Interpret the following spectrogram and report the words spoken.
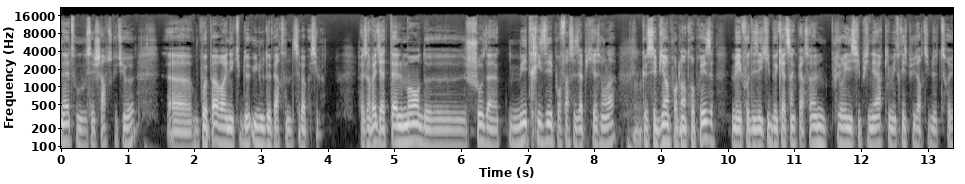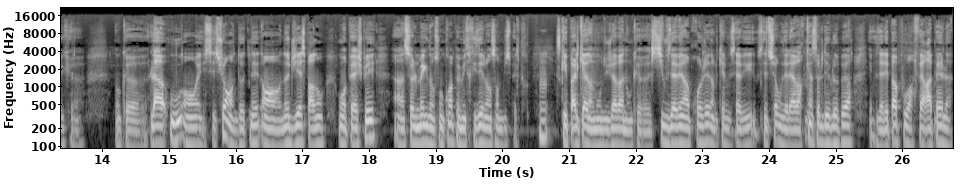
.NET ou C Sharp, ce que tu veux. Euh, vous pouvez pas avoir une équipe de une ou deux personnes, c'est pas possible. Parce qu'en fait, il y a tellement de choses à maîtriser pour faire ces applications-là Mm. que c'est bien pour l'entreprise, mais il faut des équipes de 4-5 personnes pluridisciplinaires qui maîtrisent plusieurs types de trucs. euh. Donc euh, là où, en, et c'est sûr, en .NET, en Node.js pardon, ou en PHP, un seul mec dans son coin peut maîtriser l'ensemble du spectre. Mm. Ce qui est pas le cas dans le monde du Java. Donc euh, si vous avez un projet dans lequel vous savez, vous êtes sûr que vous allez avoir qu'un seul développeur et vous n'allez pas pouvoir faire appel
